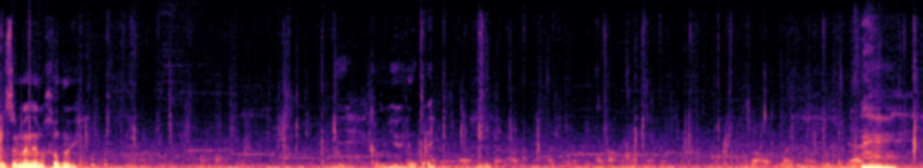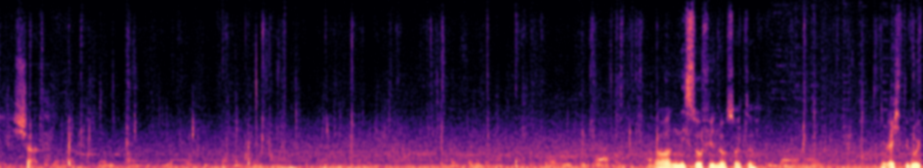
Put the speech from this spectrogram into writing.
Wo sind meine Machungen? Komm hier, Ente. Schade. Oh, nicht so viel los heute. Recht ruhig.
